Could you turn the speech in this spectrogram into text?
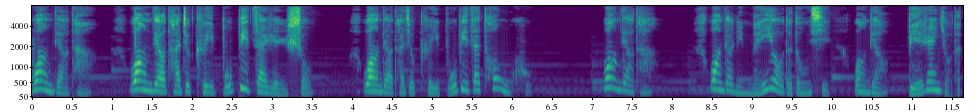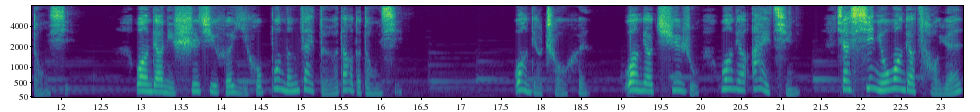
忘掉他，忘掉他就可以不必再忍受；忘掉他就可以不必再痛苦；忘掉他，忘掉你没有的东西，忘掉别人有的东西。忘掉你失去和以后不能再得到的东西。忘掉仇恨，忘掉屈辱，忘掉爱情，像犀牛忘掉草原，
